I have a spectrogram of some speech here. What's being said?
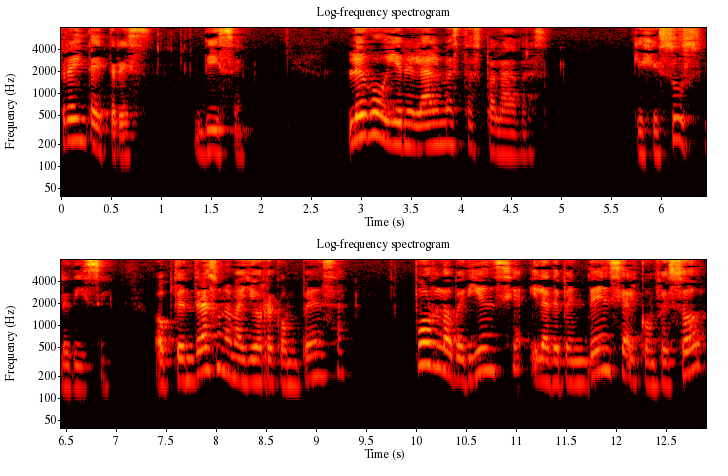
33. Dice, luego oí en el alma estas palabras, que Jesús le dice, obtendrás una mayor recompensa por la obediencia y la dependencia al confesor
